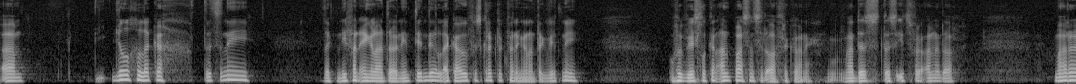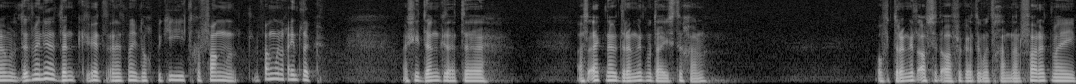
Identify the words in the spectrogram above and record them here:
Ehm um, heel gelukkig. Dit is nie dat ek nie van Engeland hou nie. Inteendeel, ek hou verskriklik van Engeland. Ek weet nie of ek wesel kan aanpas in Suid-Afrika nie. Maar dis dis iets vir 'n ander dag. Maar um, dit my net dink weet en dit my nog bietjie gevang. Vang my nog eintlik. As jy dink dat uh as ek nou dringend moet huis toe gaan of dringend af Suid-Afrika toe moet gaan, dan vat dit my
